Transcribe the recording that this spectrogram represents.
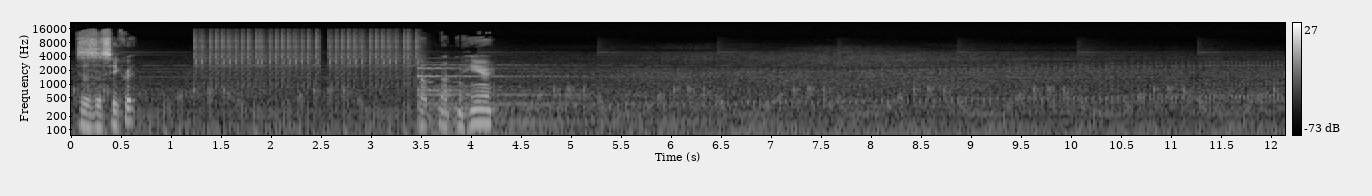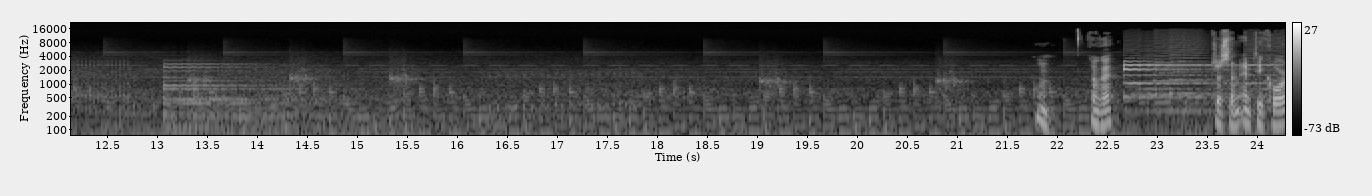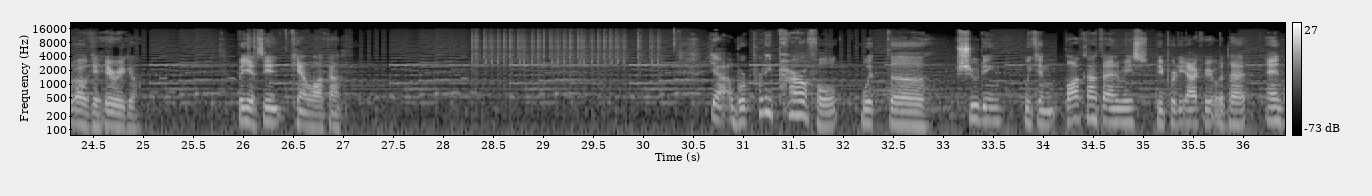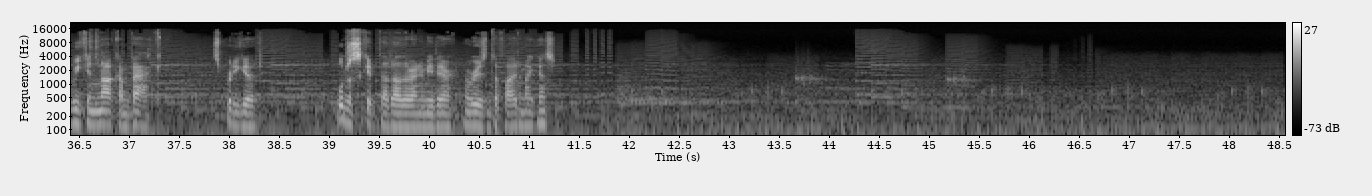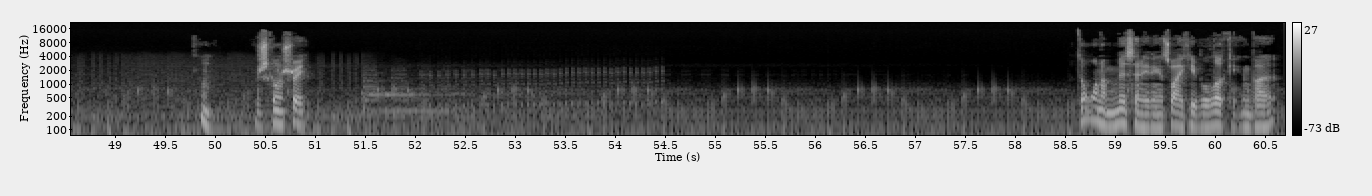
This is a secret? Nope, nothing here. Just an empty cord. Okay, here we go. But yeah, see, can't lock on. yeah, we're pretty powerful with the shooting. We can lock onto enemies, be pretty accurate with that, and we can knock them back. It's pretty good. We'll just skip that other enemy there. No reason to fight him, I guess. Hmm, we're just going straight. Don't want to miss anything, that's why I keep looking, but...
